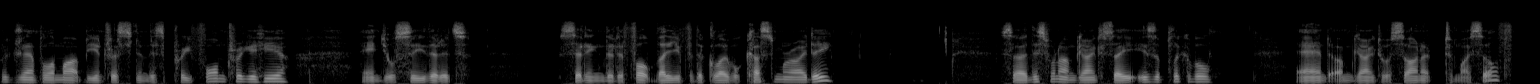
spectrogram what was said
For example, I might be interested in this preform trigger here, and you'll see that it's setting the default value for the global customer ID. So this one I'm going to say is applicable, and I'm going to assign it to myself.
